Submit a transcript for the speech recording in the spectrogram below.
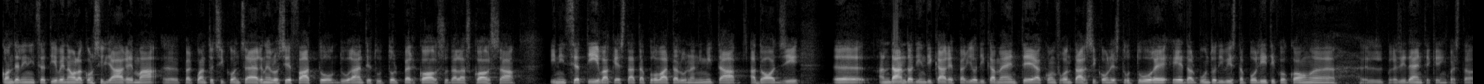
con delle iniziative in aula consigliare, ma eh, per quanto ci concerne lo si è fatto durante tutto il percorso dalla scorsa iniziativa che è stata approvata all'unanimità ad oggi, eh, andando ad indicare periodicamente a confrontarsi con le strutture e dal punto di vista politico con eh, il Presidente che in questa,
